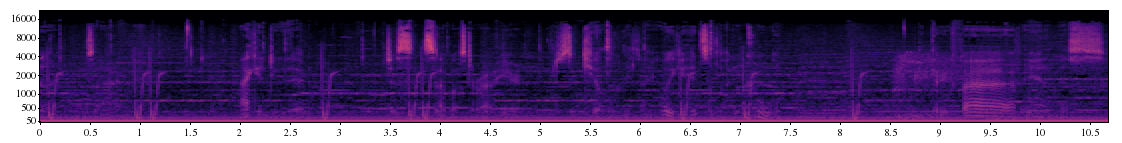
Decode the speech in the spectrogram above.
done. So I can do that. Just send Cybuster out here and just kill everything. Oh, you can hit somebody. Cool. 35 and miss.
